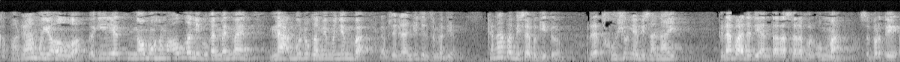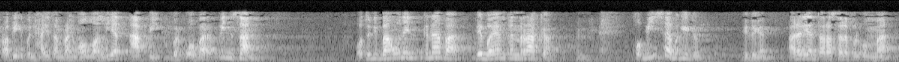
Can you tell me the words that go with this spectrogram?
kepadamu ya Allah. Lagi lihat ngomong sama Allah nih bukan main-main. Na'budu kami menyembah. Nggak bisa dilanjutin sama dia. Kenapa bisa begitu? Red khusyuknya bisa naik. Kenapa ada di antara salaful ummah seperti Rabi ibn Haytham rahimahullah lihat api berkobar pingsan. Waktu dibangunin, kenapa? Dia bayangkan neraka. Kok bisa begitu? Gitu kan? Ada di antara salaful ummah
